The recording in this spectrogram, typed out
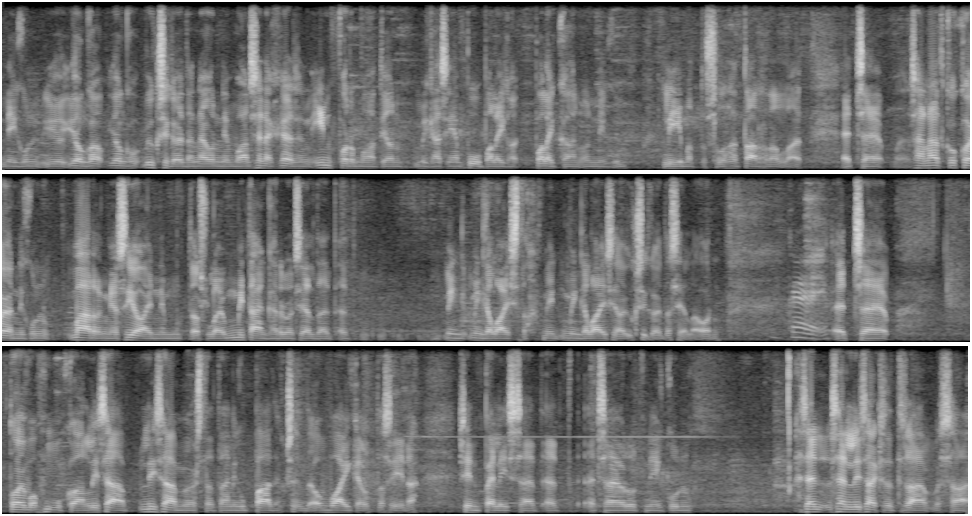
niin kuin, jonka, jonka yksiköitä ne on, niin vaan se näkee sen informaation, mikä siihen puupalikkaan on niin kuin liimattu sellaisella tarralla. Et, et se, sä näet koko ajan niin kuin määrän ja sijainnin, mutta sulla ei ole mitään kärryä sieltä, että et, minkälaista, minkälaisia yksiköitä siellä on. Okay. Et se, toivon mukaan lisää, lisää myös tätä niin kuin päätöksenteon vaikeutta siinä, siinä pelissä, että et, et sä joudut niin kuin, sen, sen lisäksi, että sä, sä,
